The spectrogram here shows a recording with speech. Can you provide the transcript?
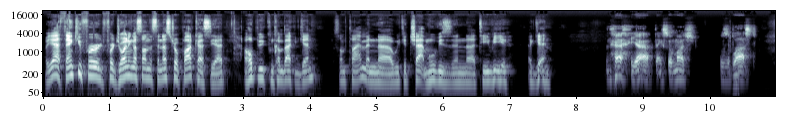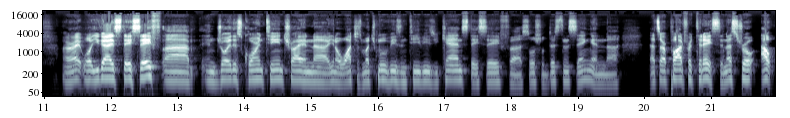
but yeah, thank you for for joining us on the Sinestro podcast, Ziad. I hope you can come back again sometime, and uh, we could chat movies and TV again. yeah, thanks so much. It was a blast. All right. Well, you guys stay safe. Uh, enjoy this quarantine. Try and uh, you know watch as much movies and TV as you can. Stay safe. Uh, social distancing, and uh, that's our pod for today. Sinestro out.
